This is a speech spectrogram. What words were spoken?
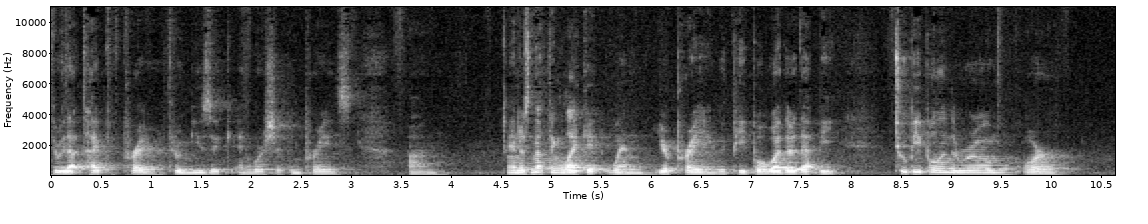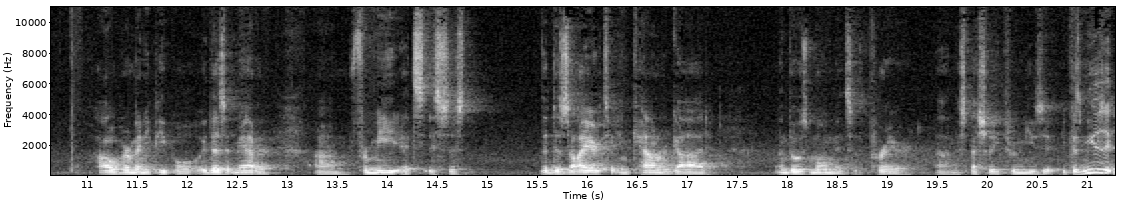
through that type of prayer, through music and worship and praise. Um, and there's nothing like it when you're praying with people, whether that be two people in the room or however many people, it doesn't matter. Um, for me, it's, it's just the desire to encounter God in those moments of prayer, um, especially through music. Because music,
